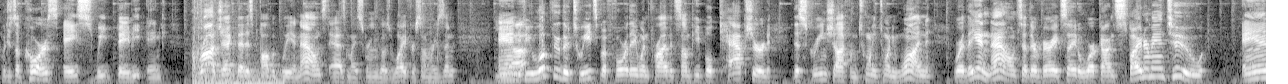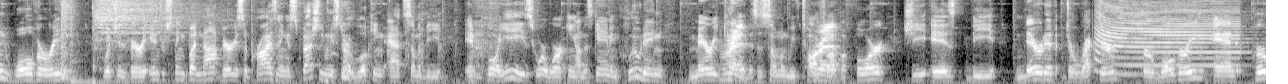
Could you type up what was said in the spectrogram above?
which is of course a Sweet Baby Inc. project that is publicly announced as my screen goes white for some reason. And yeah. if you look through their tweets before they went private, some people captured the screenshot from 2021 where they announced that they're very excited to work on Spider-Man 2 and Wolverine, which is very interesting but not very surprising, especially when you start looking at some of the employees who are working on this game, including Mary Kenney. Right. This is someone we've talked right. about before. She is the narrative director for Wolverine, and her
